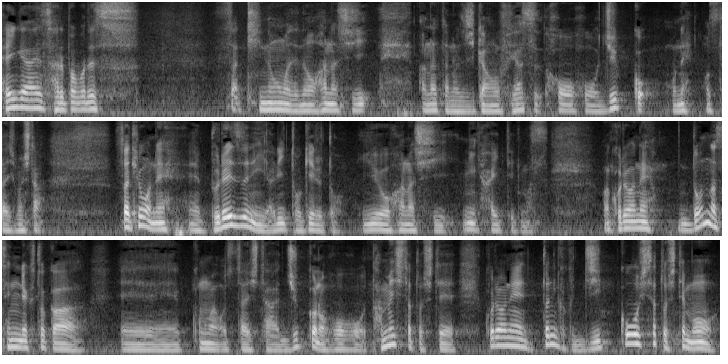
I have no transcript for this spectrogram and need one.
Hey guys, はるパパです。さあ昨日までのお話あなたの時間を増やす方法10個をねお伝えしました。さあ今日はね、えブレずにやり遂げるというお話に入っていきます。まあ、これはねどんな戦略とか、えー、この前お伝えした10個の方法を試したとしてこれをねとにかく実行したとしても、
